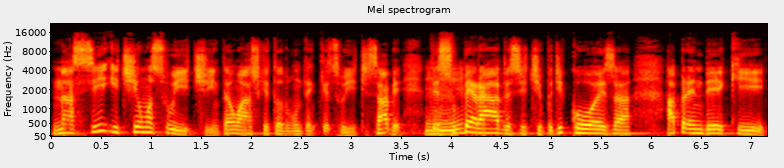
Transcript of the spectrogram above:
nasci e tinha uma suíte, então acho que todo mundo tem que ter suíte, sabe? Ter uhum. superado esse tipo de coisa, aprender que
